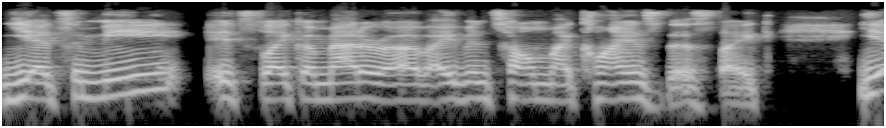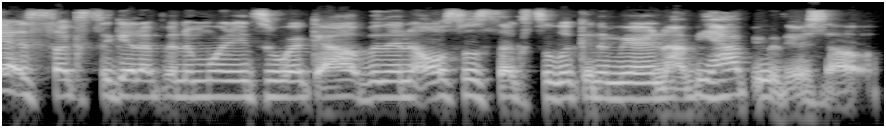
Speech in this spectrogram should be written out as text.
yeah, to me, it's like a matter of, I even tell my clients this, like, yeah, it sucks to get up in the morning to work out, but then it also sucks to look in the mirror and not be happy with yourself.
